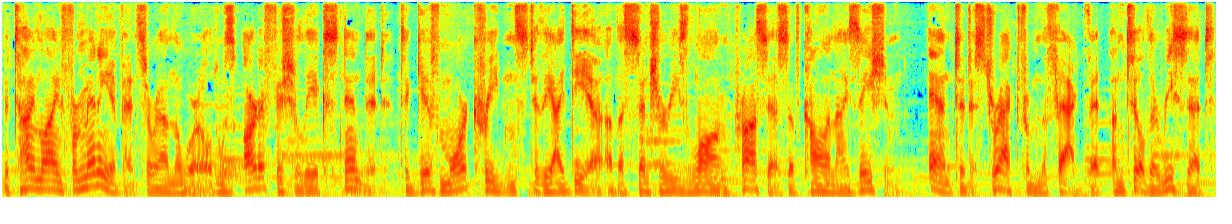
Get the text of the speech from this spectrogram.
The timeline for many events around the world was artificially extended to give more credence to the idea of a centuries long process of colonization and to distract from the fact that until the reset,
